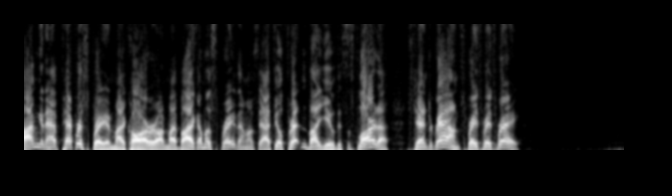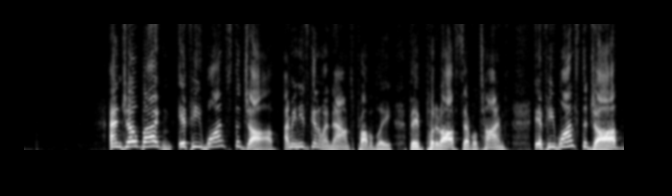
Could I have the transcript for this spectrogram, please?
I'm going to have pepper spray in my car or on my bike. I'm going to spray them. I'll say, I feel threatened by you. This is Florida. Stand your ground. Spray, spray, spray. And Joe Biden, if he wants the job, I mean, he's going to announce probably, they've put it off several times. If he wants the job,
